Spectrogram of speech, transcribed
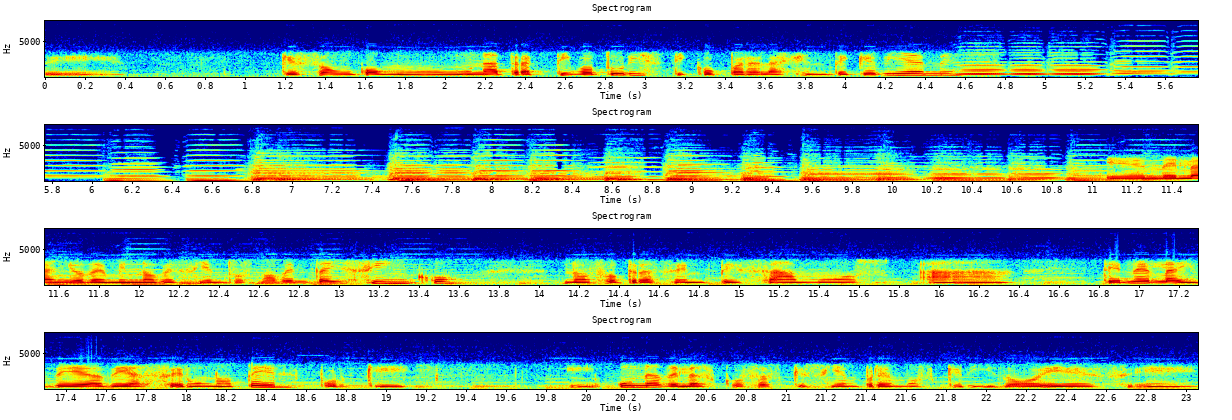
eh, que son como un atractivo turístico para la gente que viene. En el año de 1995 nosotras empezamos a tener la idea de hacer un hotel porque una de las cosas que siempre hemos querido es eh,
